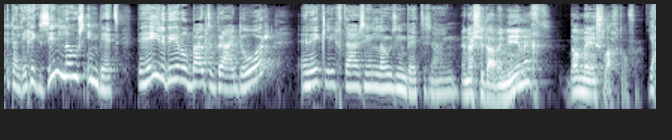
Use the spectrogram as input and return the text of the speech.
zin- Dan lig ik zinloos in bed. De hele wereld buiten draait door. En ik lig daar zinloos in bed te zijn. En als je daarbij neerlegt, dan ben je een slachtoffer. Ja,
